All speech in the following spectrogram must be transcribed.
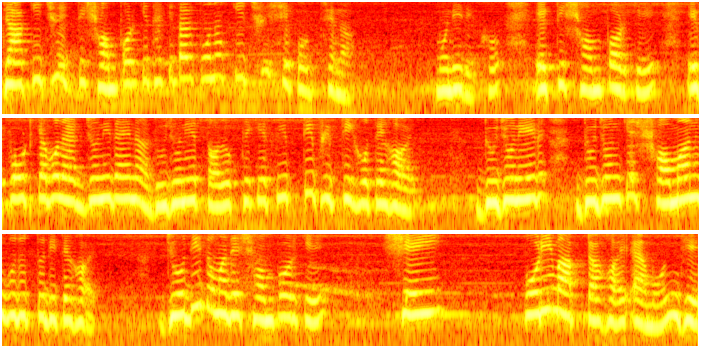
যা কিছু একটি সম্পর্কে থাকে তার কোনো কিছুই সে করছে না। মনে রেখো, একটি সম্পর্কে এফোর্ট কেবল একজনই দেয় না, দুজনের তরফ থেকে ফিফটি ফিফটি হতে হয়। দুজনের, দুজনকে সমান গুরুত্ব দিতে হয়। যদি তোমাদের সম্পর্কে সেই পরিমাপটা হয় এমন যে,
